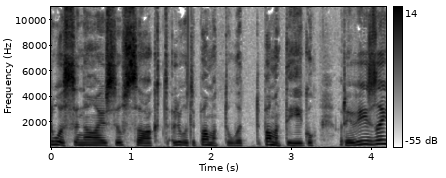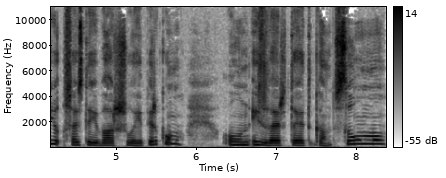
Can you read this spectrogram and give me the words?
rosinājusi uzsākt ļoti pamatot, pamatīgu revīziju saistībā ar šo iepirkumu un izvērtēt gan summu,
